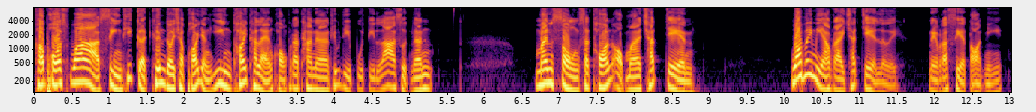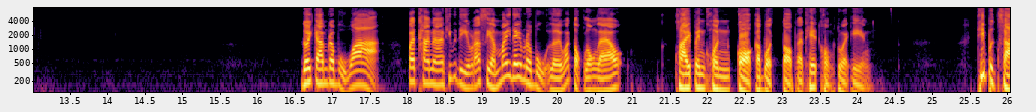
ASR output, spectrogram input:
เขาโพสต์ว่าสิ่งที่เกิดขึ้นโดยเฉพาะอย่างยิ่งถ้อยแถลงของประธานาธิบดีปูตินล่าสุดนั้น มันส่งสะท้อนออกมาชัดเจน ว่าไม่มีอะไรชัดเจนเลยในรัสเซียตอนนี้ โดยการระบุว่าประธานาธิบดีรัสเซียไม่ได้ระบุเลยว่าตกลงแล้ว ใครเป็นคนก่อกระบฏต่อประเทศของตัวเอง ที่ปรึกษา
